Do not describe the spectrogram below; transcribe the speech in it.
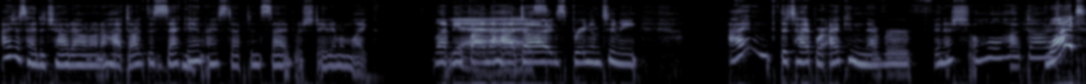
I just had to chow down on a hot dog. The second I stepped inside Busch Stadium, I'm like, "Let me find the hot dogs. Bring them to me." I'm the type where I can never finish a whole hot dog. what?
